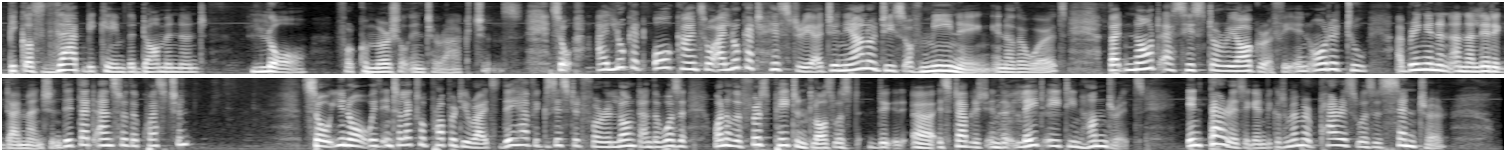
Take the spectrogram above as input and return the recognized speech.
because that became the dominant law for commercial interactions. So I look at all kinds, so I look at history, at genealogies of meaning, in other words, but not as historiography, in order to, I bring in an analytic dimension. Did that answer the question? So, you know, with intellectual property rights, they have existed for a long time. There was a, one of the first patent laws was uh, established in the late 1800s in Paris again, because remember, Paris was a center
